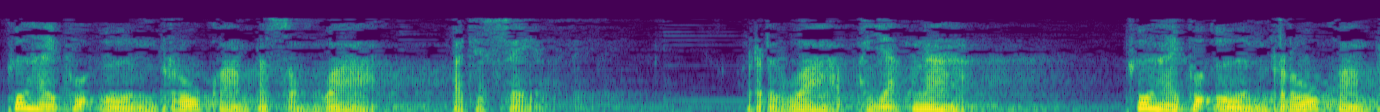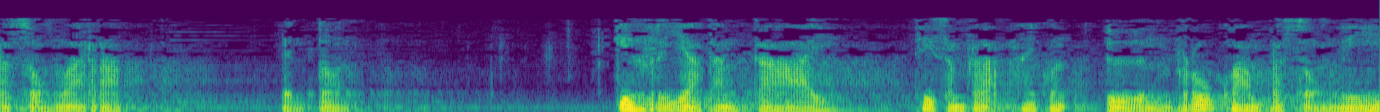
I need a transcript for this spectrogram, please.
เพื่อให้ผู้อื่นรู้ความประสงค์ว่าปฏิเสธ หรือว่าพยักหน้า เพื่อให้ผู้อื่นรู้ความประสงค์ว่ารับ เป็นต้น กิริยาทางกาย ที่สำหรับให้คนอื่นรู้ความประสงค์นี้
